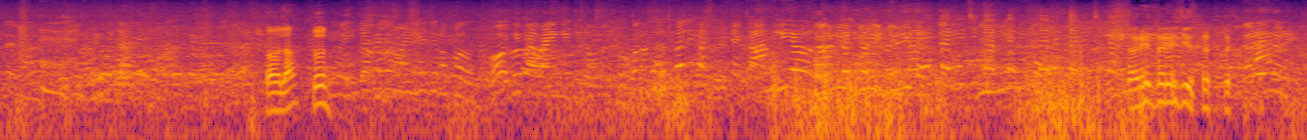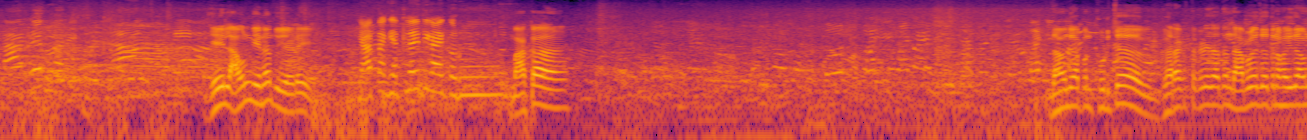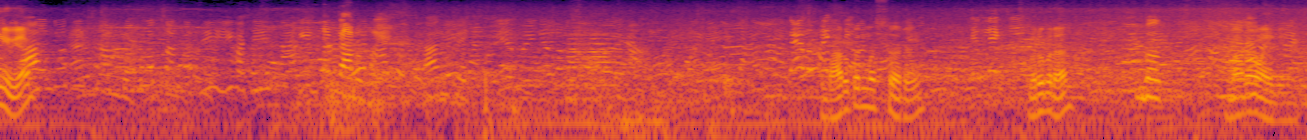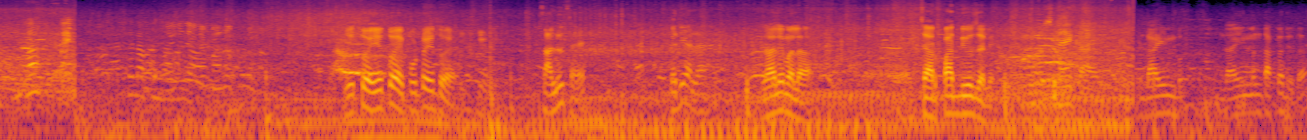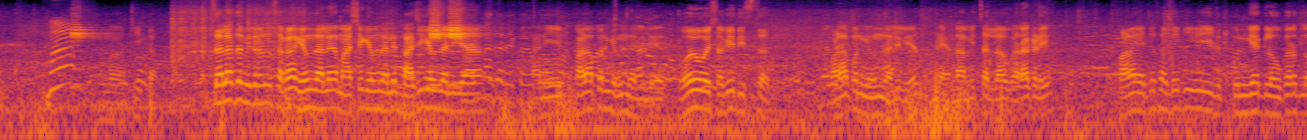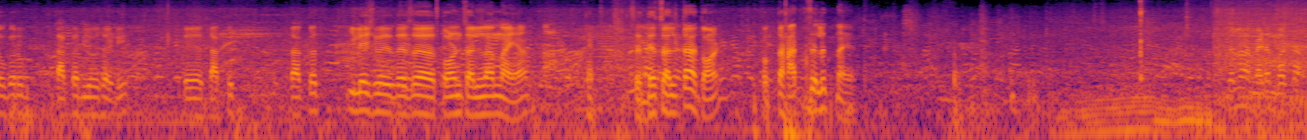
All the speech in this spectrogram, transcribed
कळला? चल इच्याकडे पण वांग्याची रोपं आहेत. पण घरचली कसली ते? चांगली आहे. तरे तरेची घे लावून घे ना तुझ्याकडे. हे आता घेतलंय ती काय करू? माका. जाऊन दे आपण पुढच्या घरात तकडे जाताना दाबोळ्या जाताना हवी जाऊन येऊया. ही? दहा रुपये. दहा रुपये. दहा रुपयात मस्त रे. बरोबर हा? बघ. मला माहिती हा? चल आपण जाऊया. येतोय येतोय फोटो येतोय. चालूच आहे. कधी आला? झाले मला. चार पाच दिवस झाले. नाही काय डाळिंब डाळिंब पण ताकद मग? ठीक आहे. चला तर मित्रांनो सगळं घेऊन झालं मासे घेऊन झाले भाजी घेऊन झाली आहे आणि फळा पण घेऊन झालेली आहेत. होय होय सगळी दिसतात. फळा पण घेऊन झालेली आहेत. आणि आता आम्ही चाललो घराकडे. फळा याच्यासाठी की पुणग्याक लवकरात लवकर ताकद येऊसाठी. ते ताकद ताकद इल्याशिवाय त्याचं तोंड चालणार नाही हा. सध्या चालतं तोंड फक्त हात चालत नाही. चला मॅडम बसा.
